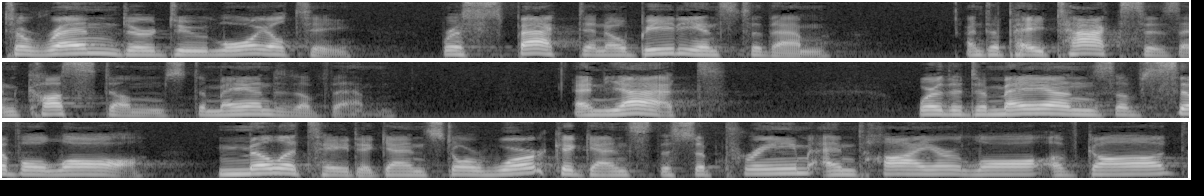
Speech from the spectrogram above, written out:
to render due loyalty respect and obedience to them, and to pay taxes and customs demanded of them. And yet, where the demands of civil law militate against or work against the supreme and higher law of God,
